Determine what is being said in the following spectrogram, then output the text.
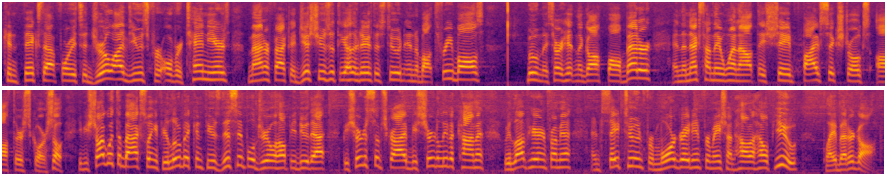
can fix that for you. It's a drill I've used for over 10 years. Matter of fact, I just used it the other day with a student in about three balls boom, they started hitting the golf ball better. And the next time they went out, they shaved five, six strokes off their score. So if you struggle with the backswing, if you're a little bit confused, this simple drill will help you do that. Be sure to subscribe. Be sure to leave a comment. We love hearing from you. And stay tuned for more great information on how to help you play better golf.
